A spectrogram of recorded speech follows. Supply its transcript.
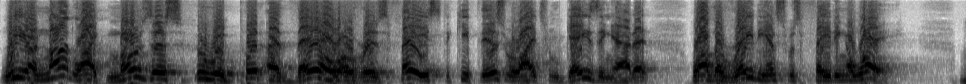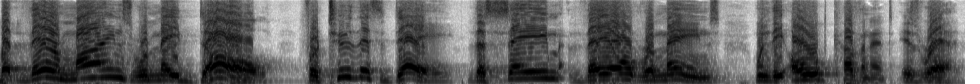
We are not like Moses, who would put a veil over his face to keep the Israelites from gazing at it while the radiance was fading away. But their minds were made dull, for to this day the same veil remains when the old covenant is read.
